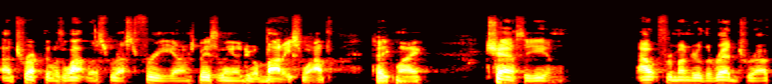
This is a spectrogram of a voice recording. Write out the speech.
a truck that was a lot less rust free. I was basically going to do a body swap, take my chassis and out from under the red truck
